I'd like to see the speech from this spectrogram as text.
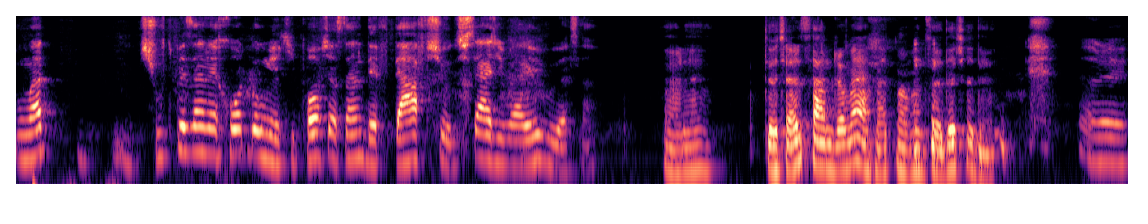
اومد شوت بزنه خورد به اون یکی. پاش اصلا دف دف شد. چیز عجیب غریبی بود اصلا. آره. دوچار سندروم احمد مامان زاده شده. آره.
